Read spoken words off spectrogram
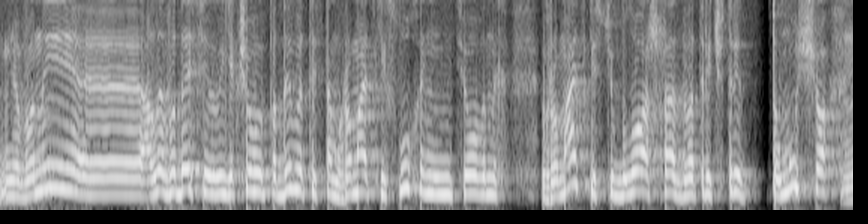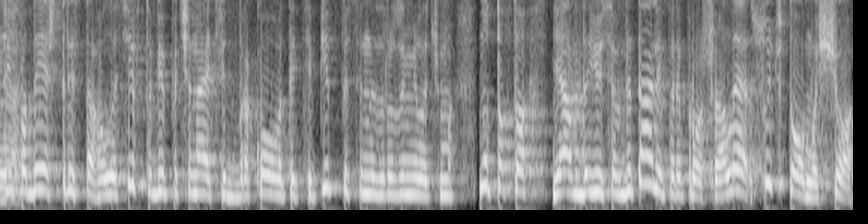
вони, е, але в Одесі, якщо ви подивитесь, там громадських слухань, ініційованих громадськістю, було аж раз, два, три, чотири. Тому що ти подаєш 300 голосів, тобі починають відбраковувати ці підписи, незрозуміло чому. Ну тобто я вдаюся в деталі, перепрошую, але суть в тому, що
